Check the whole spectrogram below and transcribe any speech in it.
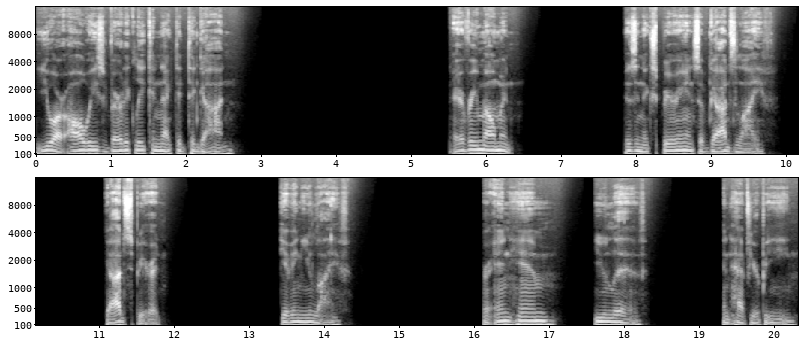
You are always vertically connected to God. Every moment is an experience of God's life, God's Spirit giving you life for in him you live and have your being.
